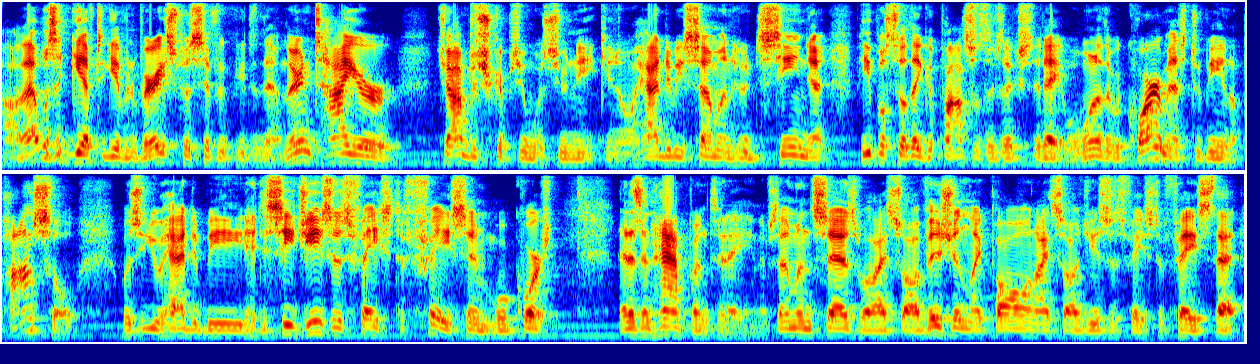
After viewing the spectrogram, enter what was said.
uh, that was a gift given very specifically to them. Their entire job description was unique. You know, it had to be someone who'd seen. People still think apostles exist today. Well, one of the requirements to be an apostle was that you had to be had to see Jesus face to face, and well, of course, that doesn't happen today. And if someone says, "Well, I saw a vision like Paul and I saw Jesus face to face," that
